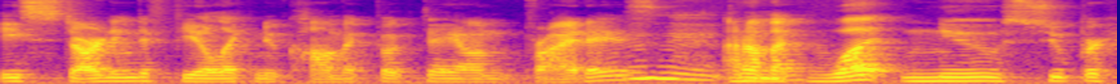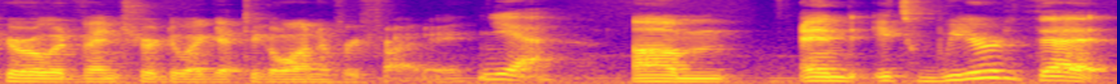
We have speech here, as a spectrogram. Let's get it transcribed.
is starting to feel like new comic book day on Fridays, Mhm, and I'm like, what new superhero adventure do I get to go on every Friday? Yeah. Um, and it's weird that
